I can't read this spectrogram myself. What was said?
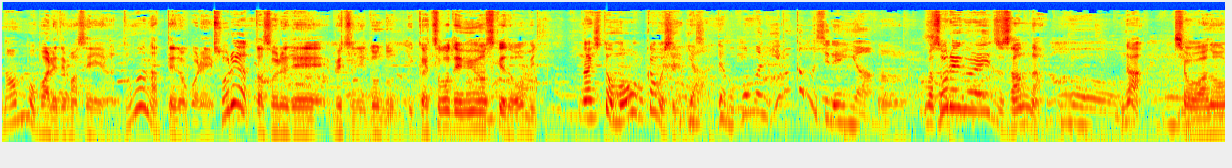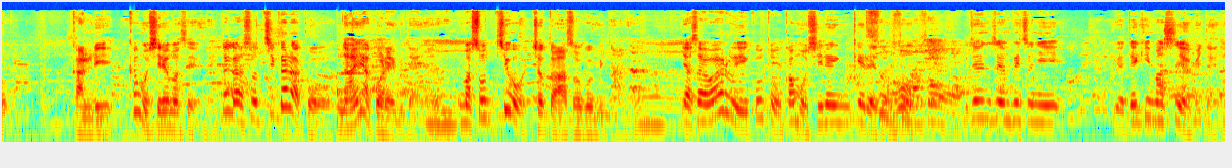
何もバレてませんやん。どうなってんのこれ。それやったらそれで別にどんどん一回都合で見ますけどみたいな。人もおるかもしれないいやでもほんまにいるかもしれんやん。うん。まあ、それぐらいずさんなうん。な昭和の管理かもしれませんよね。だからそっちからこう「なんやこれ」みたいな、まあ、そっちをちょっと遊ぶみたいな、いやそれは悪いことかもしれんけれども全然別に「いやできますや」みたいな、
